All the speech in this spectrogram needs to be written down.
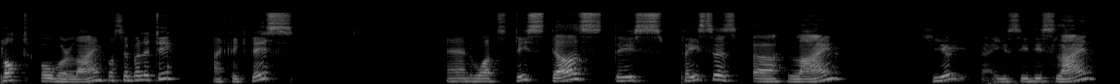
plot over line possibility. I click this. And what this does, this places a line here. You see this line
